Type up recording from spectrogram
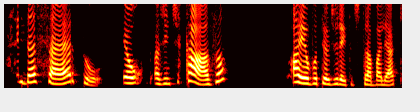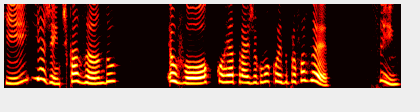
se der certo, eu, a gente casa, aí eu vou ter o direito de trabalhar aqui, e a gente casando, eu vou correr atrás de alguma coisa pra fazer. Sim.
